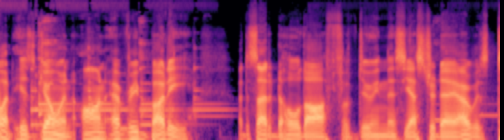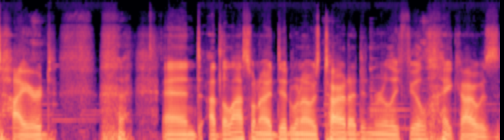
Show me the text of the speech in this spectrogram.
What is going on, everybody? I decided to hold off of doing this yesterday. I was tired. and uh, the last one I did when I was tired, I didn't really feel like I was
